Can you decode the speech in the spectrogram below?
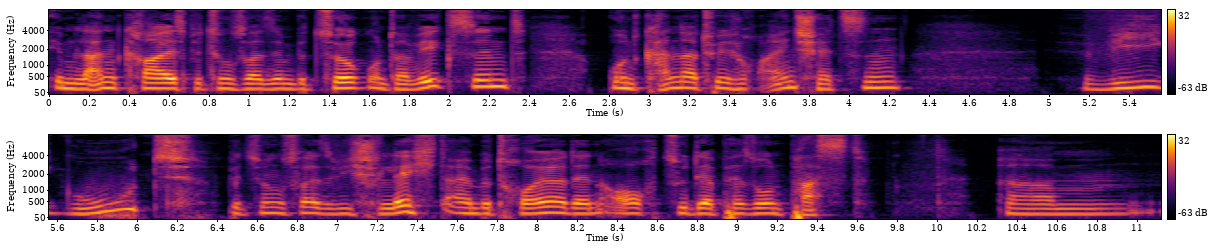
im Landkreis bzw. im Bezirk unterwegs sind und kann natürlich auch einschätzen, wie gut bzw. wie schlecht ein Betreuer denn auch zu der Person passt. Ähm,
